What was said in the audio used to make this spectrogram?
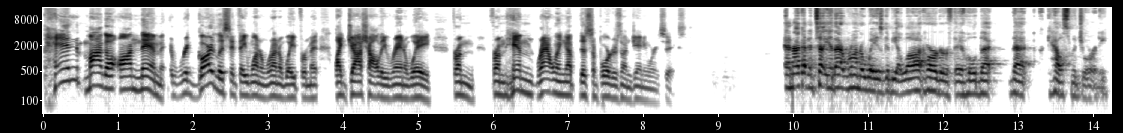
pen MAGA on them, regardless if they want to run away from it, like Josh Hawley ran away from from him rallying up the supporters on January 6th. And I got to tell you, that runaway is going to be a lot harder if they hold that that House majority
